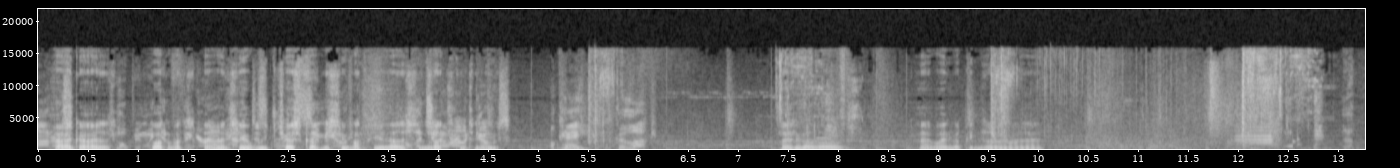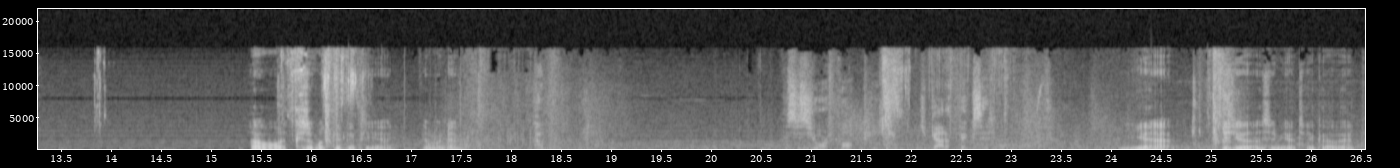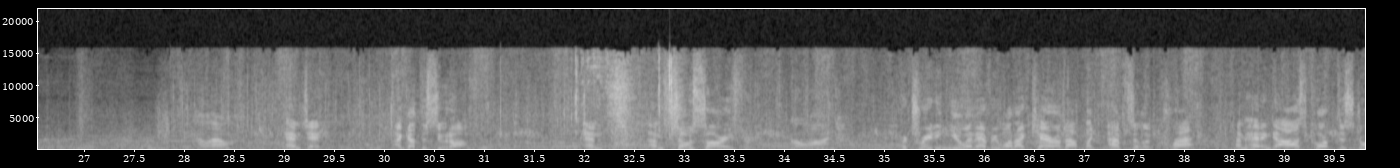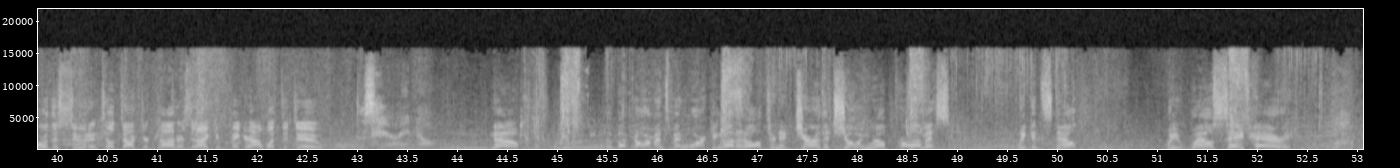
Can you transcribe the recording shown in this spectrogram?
Connors. Alright guys, we welcome back to figure out Spider-Man 2. We just got the suit off here, I'll so let you know let's continue. goes. Okay, good luck. Where's it got those? Uh, where's it got pizza over there? Oh, because it wants me to be PA. No wonder. This is your fault, Pete. You gotta fix it. Yeah, because you let the symbiote take over. Hello? MJ, I got the suit off. And I'm so sorry for, Go on. for treating you and everyone I care about like absolute crap. I'm heading to Oscorp to store the suit until Dr. Connors and I can figure out what to do. Does Harry know? No. But Norman's been working on an alternate cure that's showing real promise. We can still... We will save Harry. Well,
